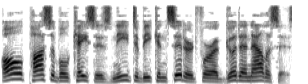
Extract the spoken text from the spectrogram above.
All possible cases need to be considered for a good analysis.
